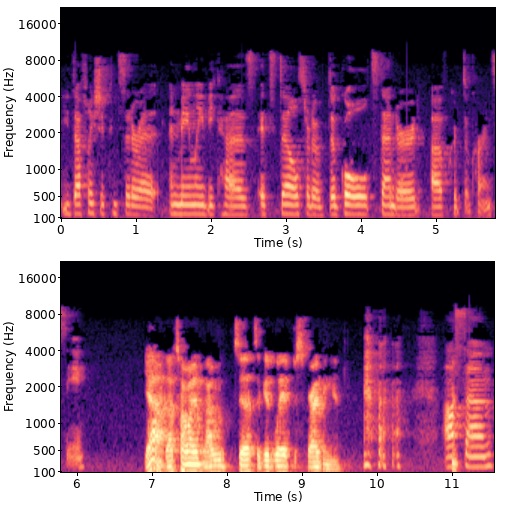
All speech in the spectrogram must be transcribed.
you definitely should consider it, and mainly because it's still sort of the gold standard of cryptocurrency. Yeah, that's how I, I would say that's a good way of describing it. Awesome.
